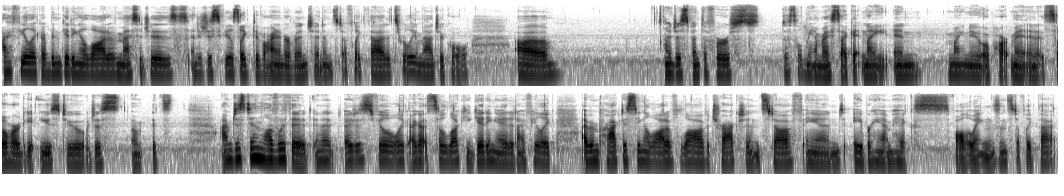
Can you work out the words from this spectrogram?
i feel like i've been getting a lot of messages and it just feels like divine intervention and stuff like that. It's really magical. Uh, I just spent the first, this will be on my second night in my new apartment, and it's so hard to get used to. Just, um, it's, I'm just in love with it. And it, I just feel like I got so lucky getting it. And I feel like I've been practicing a lot of law of attraction stuff and Abraham Hicks followings and stuff like that.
